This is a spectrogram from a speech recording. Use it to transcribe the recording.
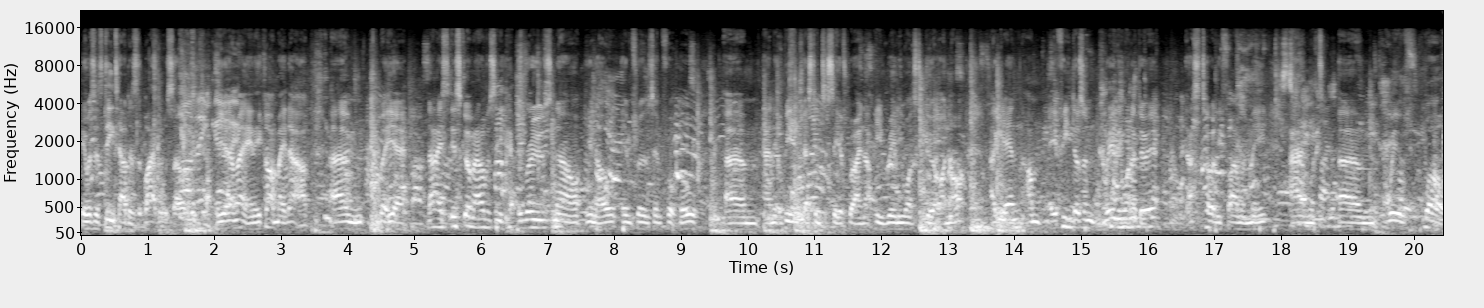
It was as detailed as the Bible. So, Oh, you know what I mean? He can't make that up. Um, but yeah, no, it's, it's good, man. Obviously, Rue's now, you know, influencing football. Um, and it'll be interesting to see if growing up he really wants to do it or not. Again, um, if he doesn't really want to do it, that's totally fine with me. And um, with, well,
